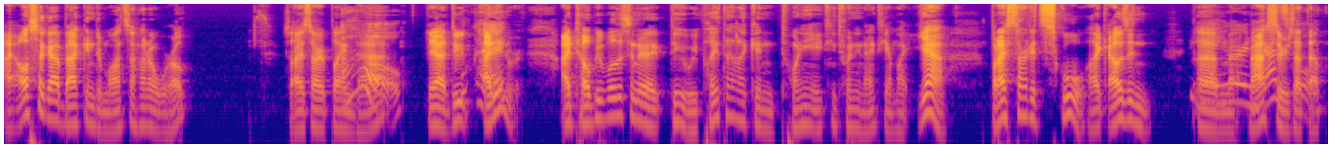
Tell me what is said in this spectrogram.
I also got back into Monster Hunter World, so I started playing that. oh. Yeah, dude. I okay. didn't. I tell people this and they're like, dude, we played that like in 2018, 2019. I'm like, yeah, but I started school. Like I was in uh, you ma- in masters at that. school.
